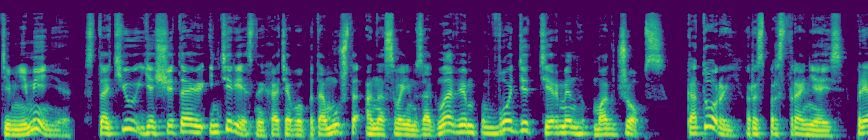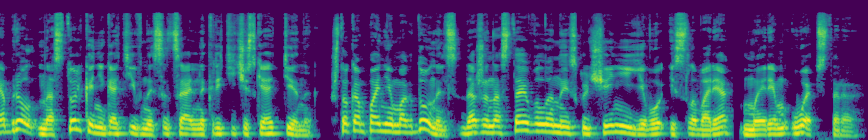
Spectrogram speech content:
Тем не менее, статью я считаю интересной хотя бы потому, что она своим заглавием вводит термин «макджобс», который, распространяясь, приобрел настолько негативный социально-критический оттенок, что компания Макдональдс даже настаивала на исключении его из словаря Мэриам Уэбстера.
